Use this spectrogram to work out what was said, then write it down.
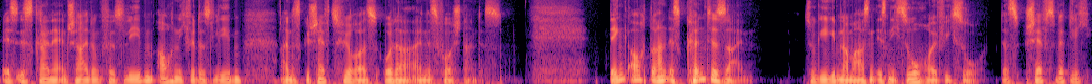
es ist keine Entscheidung fürs Leben, auch nicht für das Leben eines Geschäftsführers oder eines Vorstandes. Denk auch dran, es könnte sein, zugegebenermaßen ist nicht so häufig so, dass Chefs wirklich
